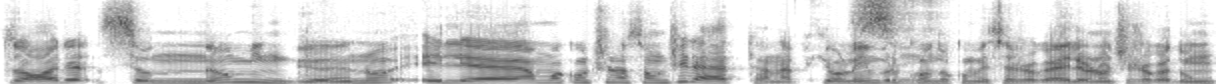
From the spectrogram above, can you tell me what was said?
história, se eu não me engano, ele é uma continuação direta, né? Porque eu lembro Sim. quando eu comecei a jogar ele, eu não tinha jogado um,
